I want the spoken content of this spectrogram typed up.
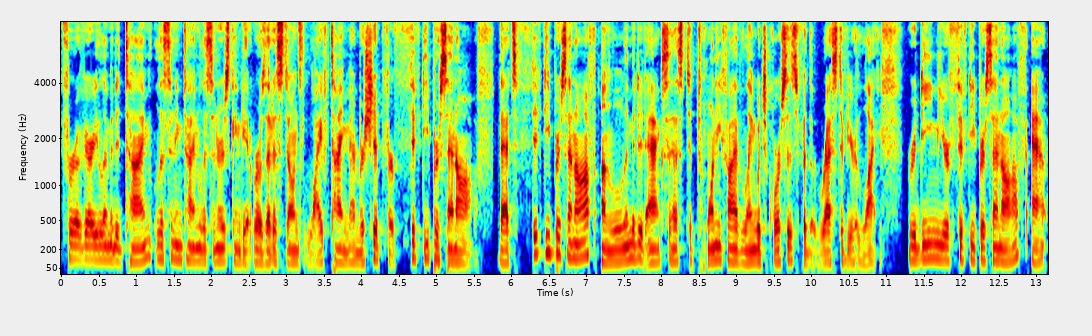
For a very limited time, Listening Time listeners can get Rosetta Stone's lifetime membership for 50% off. That's 50% off unlimited access to 25 language courses for the rest of your life. Redeem your 50% off at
